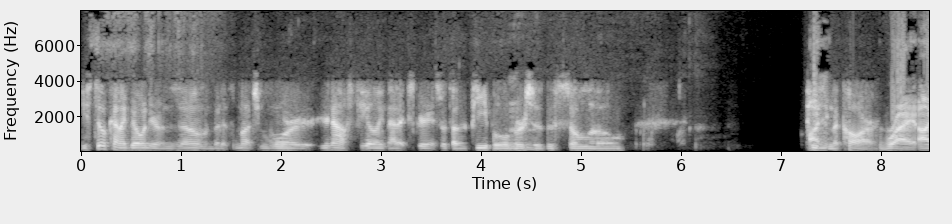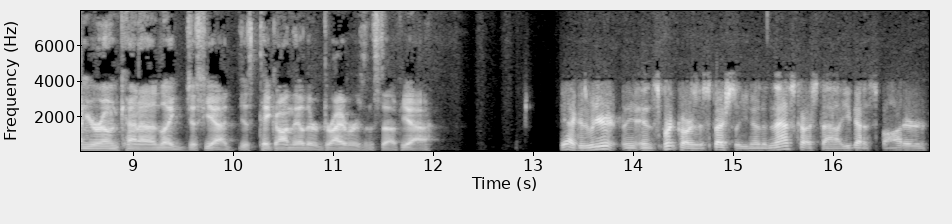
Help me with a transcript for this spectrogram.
you still kind of go in your own zone, but it's much more, you're now feeling that experience with other people Mhm. versus the solo piece On- in the car. Right on your own, kind of like just yeah, just take on the other drivers and stuff. Yeah. Yeah, because when you're in sprint cars, especially, you know, the NASCAR style, you got a spotter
